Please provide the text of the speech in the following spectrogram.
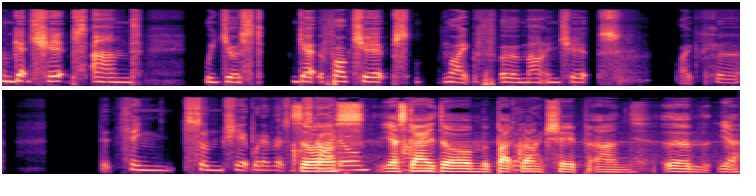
We get chips and we just get the fog chips, like uh, mountain chips, like uh, thing sun chip, whatever it's So called, Sky s- Dome. yeah, Sky Dome, background chip, and um yeah.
